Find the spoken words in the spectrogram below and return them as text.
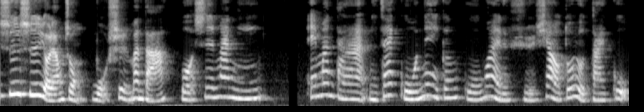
《诗诗有两种》，我是曼达，我是曼妮。哎，曼达，你在国内跟国外的学校都有待过，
